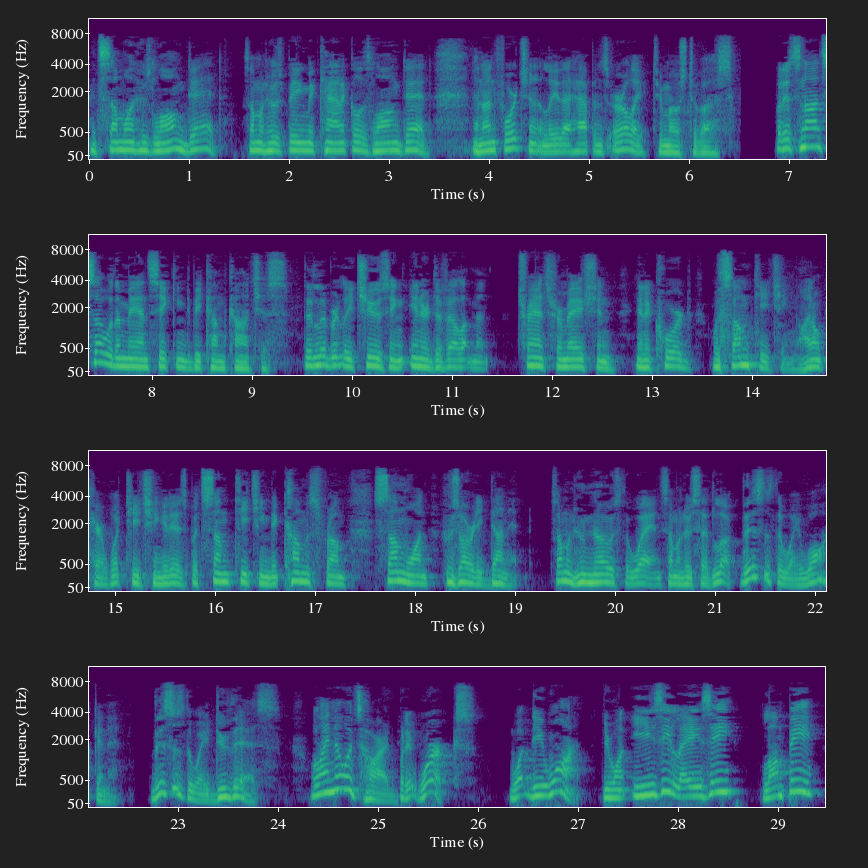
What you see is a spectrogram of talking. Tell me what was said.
It's someone who's long dead. Someone who's being mechanical is long dead. And unfortunately, that happens early to most of us. But it's not so with a man seeking to become conscious, deliberately choosing inner development, transformation in accord with some teaching. I don't care what teaching it is, but some teaching that comes from someone who's already done it. Someone who knows the way and someone who said, look, this is the way, walk in it. This is the way, do this. Well, I know it's hard, but it works. What do you want? Do you want easy, lazy, lumpy,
